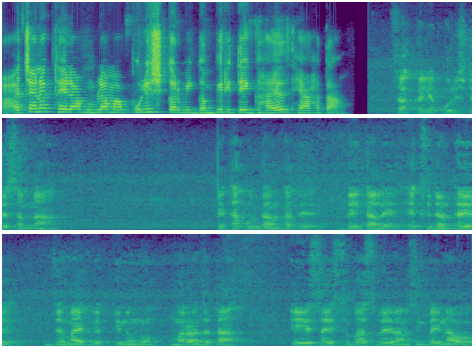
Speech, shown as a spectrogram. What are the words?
આ અચાનક થયેલા હુમલામાં પોલીસ કર્મી ગંભીર રીતે ઘાયલ થયા હતા. સાકલિયા પોલીસ સ્ટેશનના પેથાપુર ગામ ખાતે ગઈકાલે એક્સિડન્ટ થયેલ, જેમાં એક વ્યક્તિનું મરણ જતાં એએસઆઈ સુભાષભાઈ રામસિંહભાઈ નાઓ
